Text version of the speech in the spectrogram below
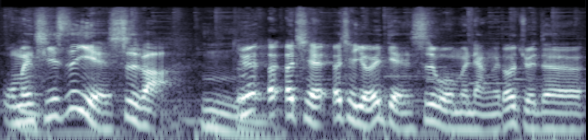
我们其实也是吧？嗯，因为而而且而且有一点是我们两个都觉得，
